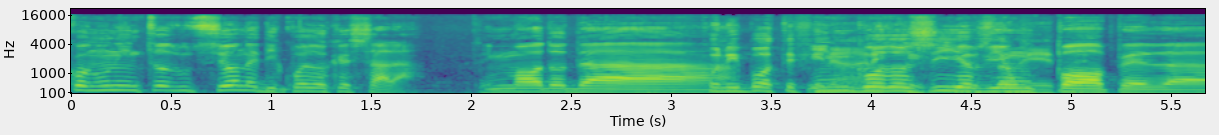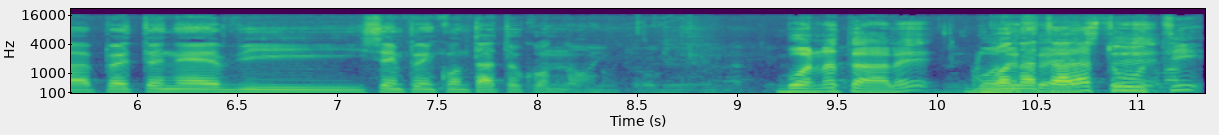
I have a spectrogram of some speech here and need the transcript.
con un'introduzione di quello che sarà, in modo da Con i botti finali, ingolosirvi un po' per, per tenervi sempre in contatto con noi. Buon Natale. Buon Natale feste. a tutti,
